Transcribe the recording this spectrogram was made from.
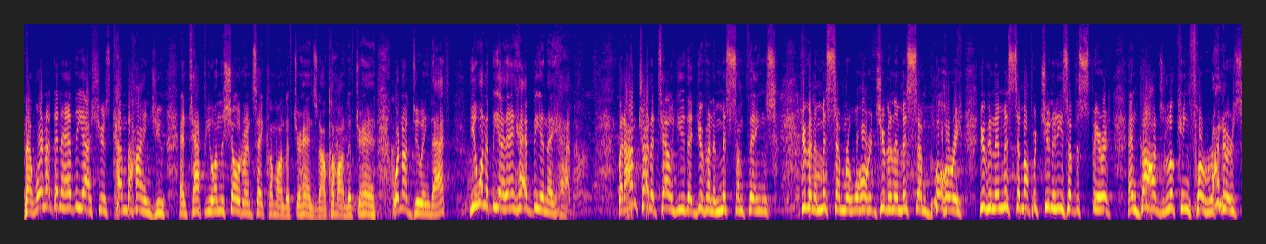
Now, we're not going to have the ushers come behind you and tap you on the shoulder and say, Come on, lift your hands now. Come on, lift your hands. We're not doing that. You want to be an Ahab, be an Ahab. But I'm trying to tell you that you're going to miss some things. You're going to miss some rewards. You're going to miss some glory. You're going to miss some opportunities of the Spirit. And God's looking for runners,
